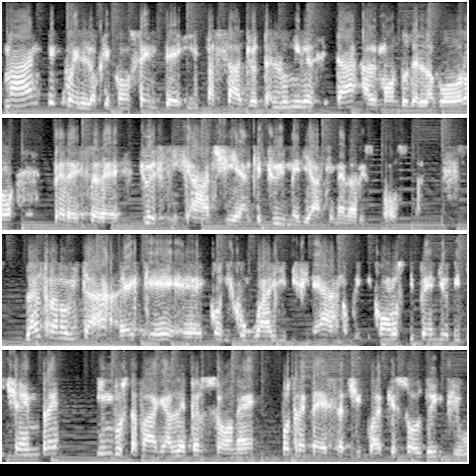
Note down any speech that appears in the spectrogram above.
ma anche quello che consente il passaggio dall'università al mondo del lavoro per essere più efficaci e anche più immediati nella risposta. L'altra novità è che eh, con i conguagli di fine anno, quindi con lo stipendio di dicembre, in busta paga alle persone potrebbe esserci qualche soldo in più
